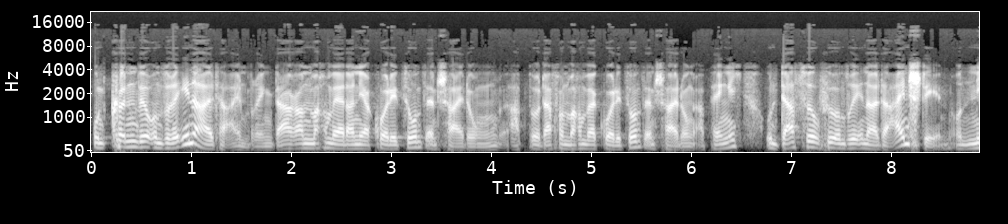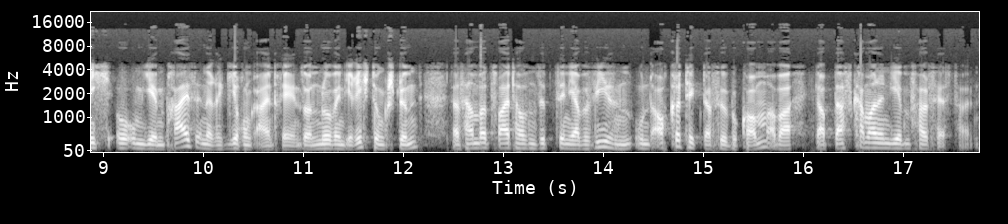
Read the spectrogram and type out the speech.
und können wir unsere Inhalte einbringen. Daran machen wir dann ja Koalitionsentscheidungen ab, davon machen wir Koalitionsentscheidungen abhängig und dass wir für unsere Inhalte einstehen und nicht äh, um jeden Preis in eine Regierung eintreten, sondern nur wenn die Richtung stimmt, das haben wir 2017 ja bewiesen und auch Kritik dafür bekommen, aber ich glaube, das kann man in jedem Fall festhalten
